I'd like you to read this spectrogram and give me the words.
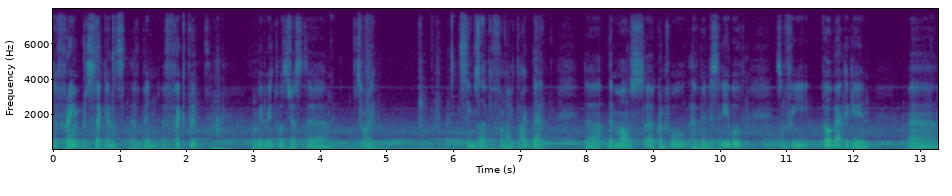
the frame per second have been affected or maybe it was just uh, sorry it seems like if when I type that the, the mouse uh, control have been disabled. So if we go back again um,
